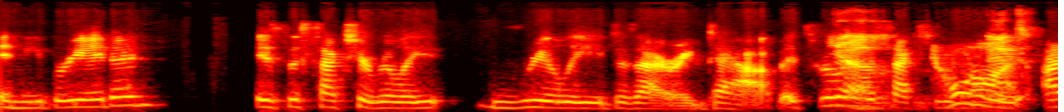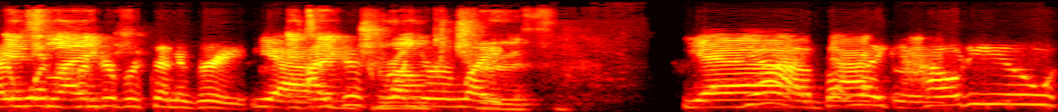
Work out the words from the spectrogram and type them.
inebriated is the sex you're really really desiring to have. It's really Yeah, the sex you Totally. want. I It's 100% agree. Yeah. It's I like just drunk wonder, like, truth. Yeah. yeah but like how do you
